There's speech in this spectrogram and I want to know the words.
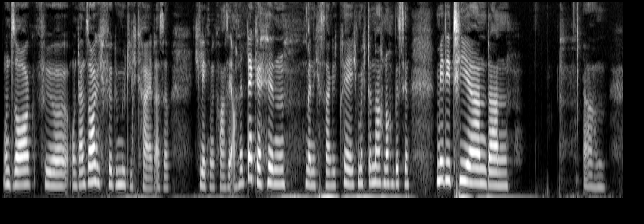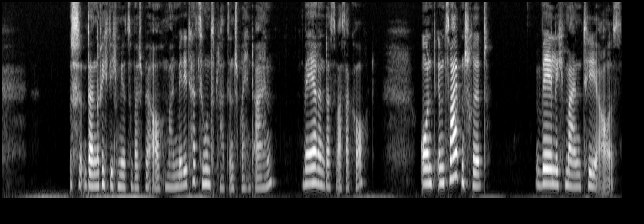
Und sorg für, und dann sorge ich für Gemütlichkeit. Also ich lege mir quasi auch eine Decke hin. Wenn ich sage, okay, ich möchte nach noch ein bisschen meditieren, dann ähm, dann richte ich mir zum Beispiel auch meinen Meditationsplatz entsprechend ein, während das Wasser kocht. Und im zweiten Schritt wähle ich meinen Tee aus.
